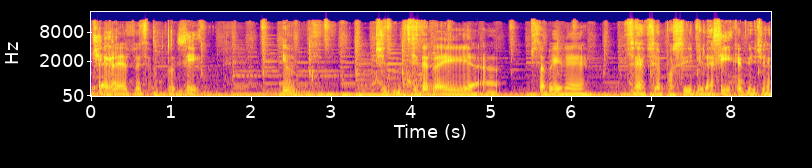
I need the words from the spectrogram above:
Ci dica- Eh, eh, sì. Io ci, ci terrei a sapere se, se è possibile. Sì. Che dici?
